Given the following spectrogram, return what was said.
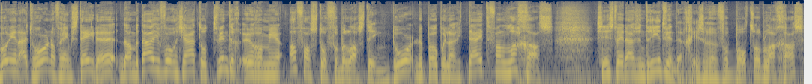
Woon je in Uithoorn of Heemstede, dan betaal je volgend jaar tot 20 euro meer afvalstoffenbelasting... door de populariteit van lachgas. Sinds 2023 is er een verbod op lachgas.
